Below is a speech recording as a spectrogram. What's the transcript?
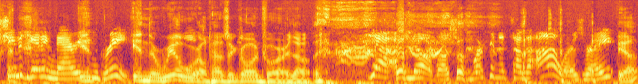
she was getting married in, in, Greece. In the real world, how's it going for her though? yeah, I know. Well, she's working a ton of hours, right? Yeah.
